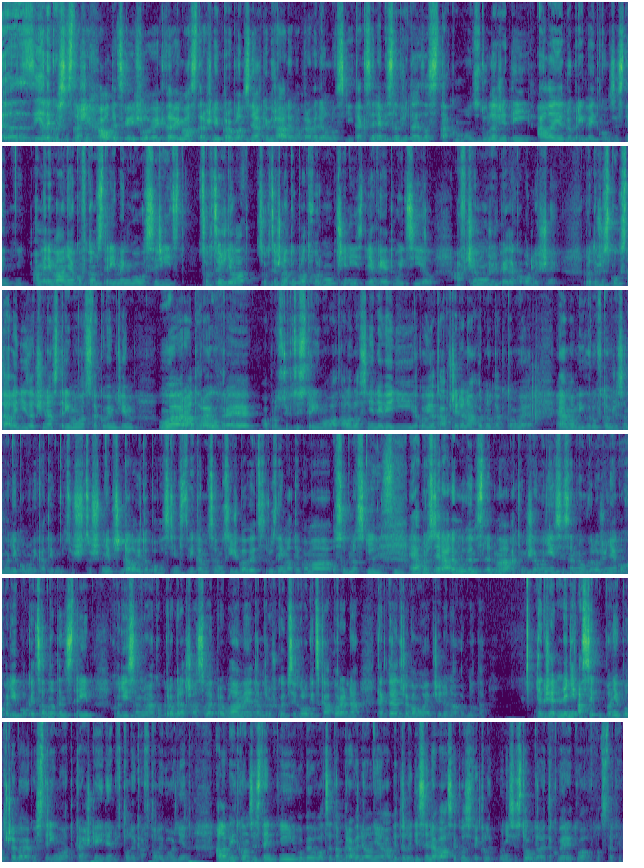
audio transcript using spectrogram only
Eh, jelikož jsem strašně chaotický člověk, který má strašný problém s nějakým řádem a pravidelností, tak si nemyslím, že to je zas tak moc důležitý, ale je dobrý být konzistentní. A minimálně jako v tom streamingu si říct, co chceš dělat, co chceš na tu platformu přinést, jaký je tvůj cíl a v čem můžeš být jako odlišný. Protože spousta lidí začíná streamovat s takovým tím, no já rád hraju hry a prostě chci streamovat, ale vlastně nevědí, jako jaká přidaná hodnota k tomu je. Já mám výhodu v tom, že jsem hodně komunikativní, což, což mě přidalo i to pohostinství, tam se musíš bavit s různýma typama osobností. No, a já prostě ráda mluvím s lidma a tím, že oni si se mnou vyloženě jako chodí pokecat na ten stream, chodí se mnou jako probrat třeba své problémy, je tam trošku i psychologická poradna, tak to je třeba moje přidaná hodnota. Takže není asi úplně potřeba jako streamovat každý den v tolik a v tolik hodin, ale být konzistentní, objevovat se tam pravidelně, aby ty lidi si na vás jako zvykli. Oni si z toho udělají takový rituál v podstatě.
